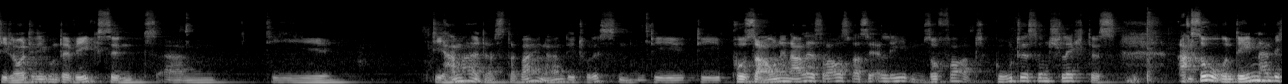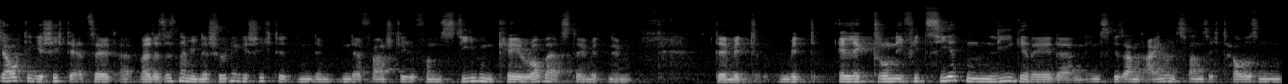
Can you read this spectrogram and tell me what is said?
die Leute, die unterwegs sind, ähm, die, die haben halt das dabei, ne? die Touristen. Und die, die posaunen alles raus, was sie erleben, sofort. Gutes und Schlechtes. Ach so, und denen habe ich auch die Geschichte erzählt, äh, weil das ist nämlich eine schöne Geschichte in, dem, in der Fahrstil von Stephen K. Roberts, der mit einem der mit, mit elektronifizierten Liegerädern insgesamt 21.000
